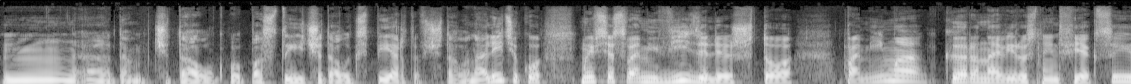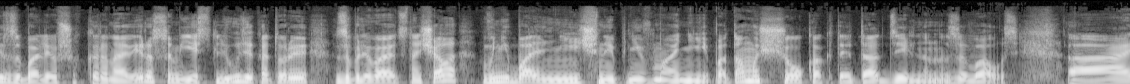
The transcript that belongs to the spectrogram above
э, там читал посты, читал экспертов, читал аналитику, мы все с вами видели, что помимо коронавирусной инфекции, заболевших коронавирусом, есть люди, которые заболевают сначала в небольничной пневмонии, потом еще как-то это отдельно называлось. А,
